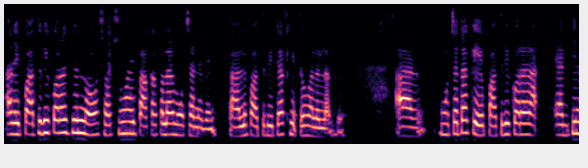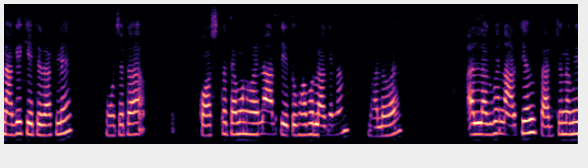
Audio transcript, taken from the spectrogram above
আর এই পাতুরি করার জন্য সবসময় পাকা কলার মোচা নেবেন, তাহলে পাতুরিটা খেতেও ভালো লাগবে। আর মোচাটাকে পাতুরি করার একদিন আগে কেটে রাখলে মোচাটা কষটা তেমন হয় না, আর তেতো ভাবও লাগে না। ভালো হয়। আর লাগবে নারকেল, তার জন্য আমি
